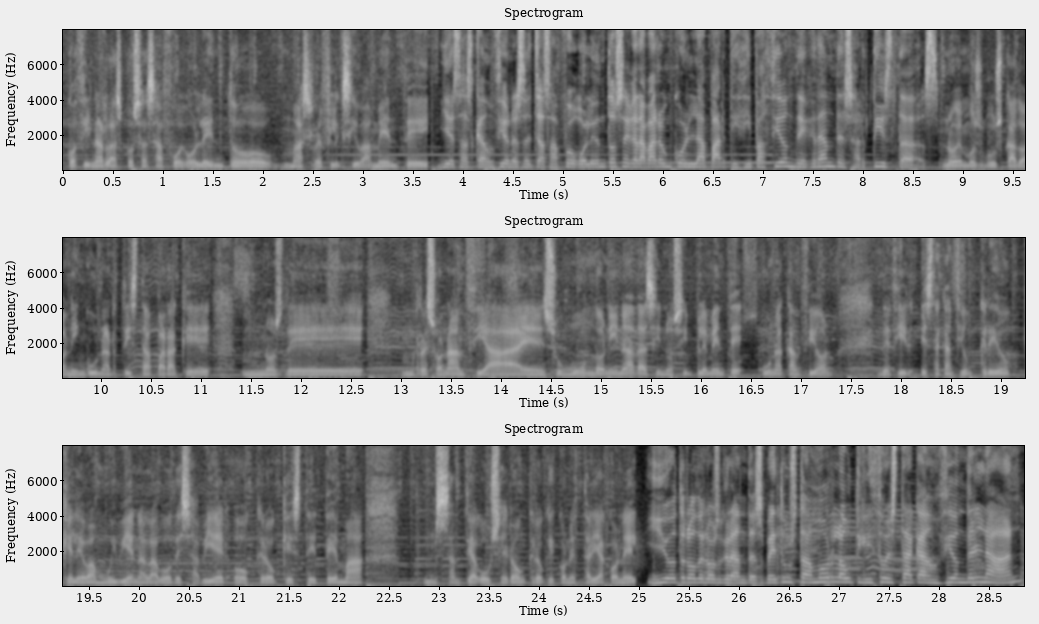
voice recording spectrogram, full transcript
cocinar las cosas a fuego lento, más reflexivamente. Y esas canciones hechas a fuego lento se grabaron con la participación de grandes artistas. No hemos buscado a ningún artista para que nos dé resonancia en su mundo ni nada, sino simplemente una canción, decir, esta canción creo que le va muy bien a la voz de Xavier o creo que este tema Santiago Userón creo que conectaría con él. Y otro de los grandes, Vetusta Amor, utilizó esta canción del Naan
